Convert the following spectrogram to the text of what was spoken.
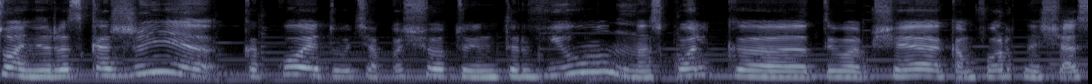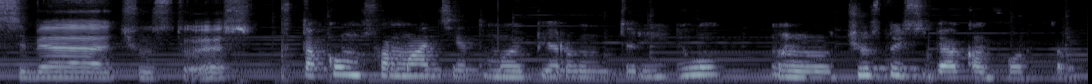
Соня, расскажи, какое это у тебя по счету интервью, насколько ты вообще комфортно сейчас себя чувствуешь? В таком формате это мое первое интервью. Чувствую себя комфортно.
